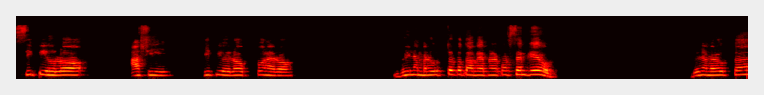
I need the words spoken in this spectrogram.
সিপি হলো আশি ডিপি হলো পনেরো। দুই নাম্বারের উত্তর কত হবে আপনারা করছেন কেউ? দুই নাম্বারের উত্তর?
